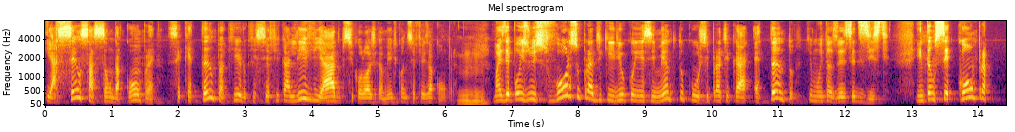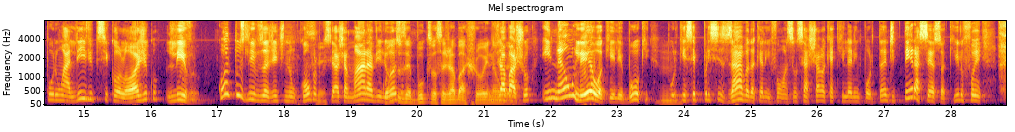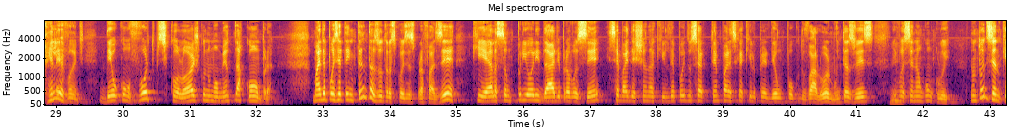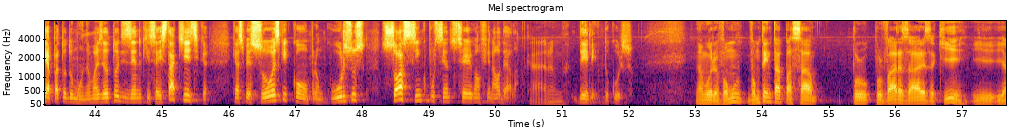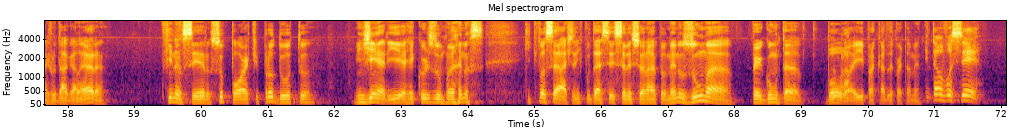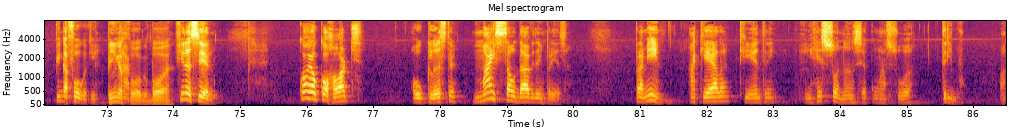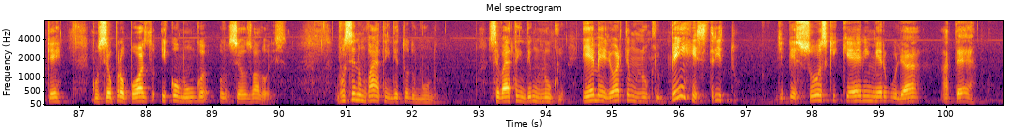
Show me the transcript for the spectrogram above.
E a sensação da compra é você quer tanto aquilo que você fica aliviado psicologicamente quando você fez a compra. Uhum. Mas depois o esforço para adquirir o conhecimento do curso e praticar é tanto que muitas vezes você desiste. Então você compra por um alívio psicológico livro. Quantos livros a gente não compra Sim. porque você acha maravilhoso? Quantos e-books você já baixou e não já leu? baixou e não leu aquele e-book porque você precisava daquela informação, você achava que aquilo era importante, ter acesso àquilo foi relevante, deu conforto psicológico no momento da compra. Mas depois você tem tantas outras coisas para fazer que elas são prioridade para você e você vai deixando aquilo. Depois de um certo tempo parece que aquilo perdeu um pouco do valor, muitas vezes, e você não conclui. Não estou dizendo que é para todo mundo, mas eu estou dizendo que isso é estatística, que as pessoas que compram cursos, só 5% chegam ao final dela, Caramba. dele, do curso. Namora, vamos, vamos tentar passar por, por várias áreas aqui e, e ajudar a galera. Financeiro, suporte, produto, engenharia, recursos humanos. O que, que você acha? Se a gente pudesse selecionar pelo menos uma pergunta boa aí para cada departamento. Então você, pinga fogo aqui. Pinga fogo, boa. Financeiro. Qual é o cohort ou cluster mais saudável da empresa? Para mim, aquela que entra em- ressonância com a sua tribo, ok? Com seu propósito e comunga os seus valores. Você não vai atender todo mundo. Você vai atender um núcleo. E é melhor ter um núcleo bem restrito de pessoas que querem mergulhar até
